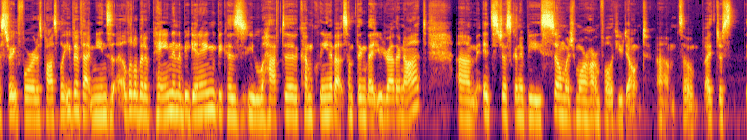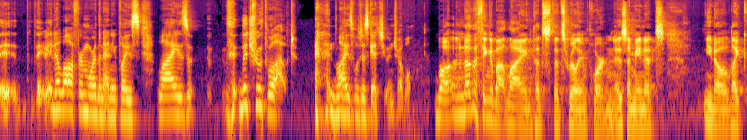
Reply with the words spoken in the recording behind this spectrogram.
straightforward as possible, even if that means a little bit of pain in the beginning because you have to come clean about something that you'd rather not. Um, it's just going to be so much more harmful if you don't. Um, so I just, it, in a law firm more than any place, lies, the truth will out and lies will just get you in trouble. Well, another thing about lying that's that's really important is, I mean, it's you know, like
